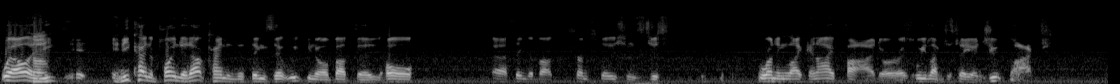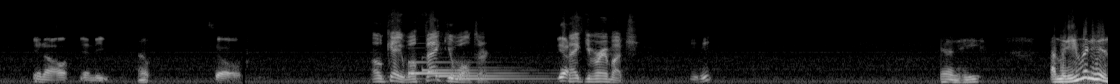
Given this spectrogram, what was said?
well, and he and he kind of pointed out kind of the things that we you know about the whole uh, thing about some stations just running like an iPod or as we like to say a jukebox. You know, and he so okay. Well, thank you, Walter. Thank you very much. And he, I mean, even his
